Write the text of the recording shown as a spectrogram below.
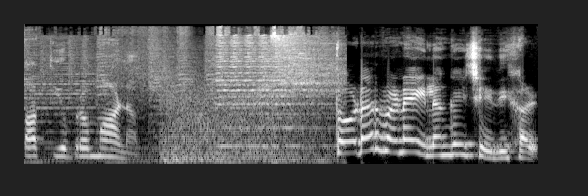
சத்திய பிரமாணம் இலங்கை செய்திகள்.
